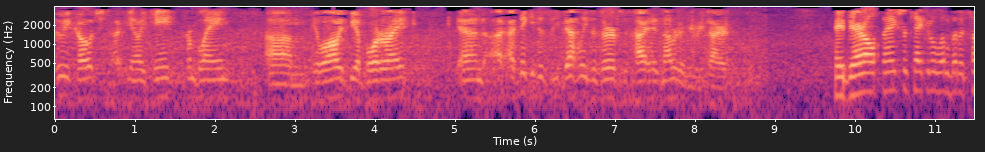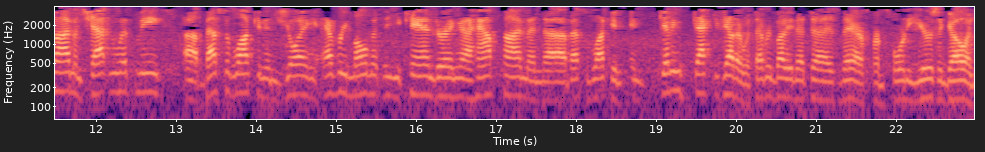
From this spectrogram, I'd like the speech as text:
who he coached. Uh, You know, he came from Blaine. Um, he will always be a borderite. And I, I think he, des- he definitely deserves his, high, his number to be retired. Hey, Daryl, thanks for taking a little bit of time and chatting with me. Uh, best of luck in enjoying every moment that you can during uh, halftime, and uh, best of luck in, in getting back together with everybody that uh, is there from 40 years ago and,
